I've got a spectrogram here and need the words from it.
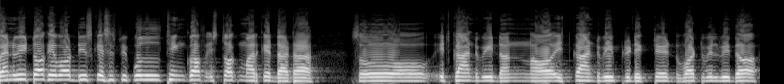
when we talk about these cases, people think of stock market data. So it can't be done or it can't be predicted what will be the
